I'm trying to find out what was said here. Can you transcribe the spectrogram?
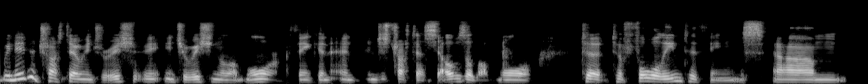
we need to trust our intuition, intuition a lot more, I think, and, and, and just trust ourselves a lot more to, to fall into things, um,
